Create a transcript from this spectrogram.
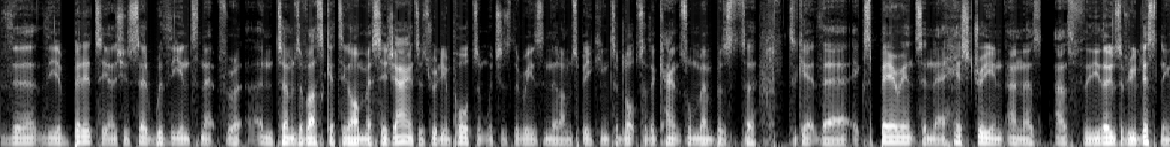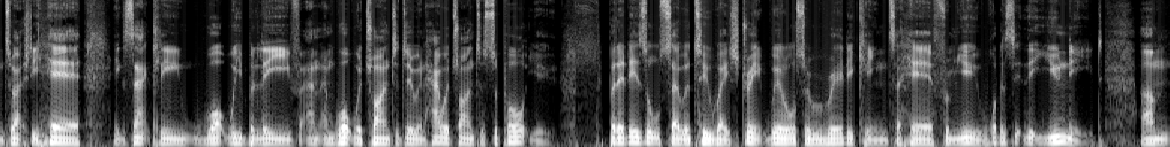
the the ability, as you said, with the internet for in terms of us getting our message out is really important, which is the reason that I'm speaking to lots of the council members to to get their experience and their history, and, and as as for those of you listening, to actually hear exactly what we believe and, and what we're trying to do and how we're trying to support you but it is also a two way street. We're also really keen to hear from you. What is it that you need? Um,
